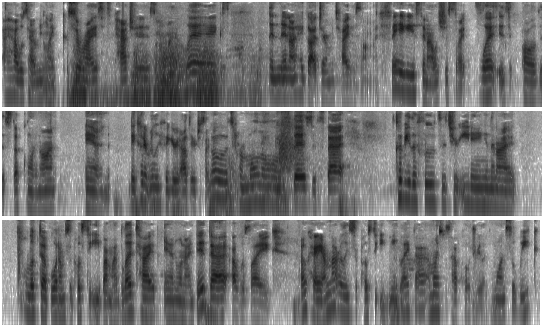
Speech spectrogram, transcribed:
I was having like psoriasis patches on my legs. And then I had got dermatitis on my face. And I was just like, what is all this stuff going on? And they couldn't really figure it out. They're just like, oh, it's hormonal, it's this, it's that. Could be the foods that you're eating. And then I looked up what I'm supposed to eat by my blood type. And when I did that, I was like, okay, I'm not really supposed to eat meat like that. I'm only supposed to have poultry like once a week,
